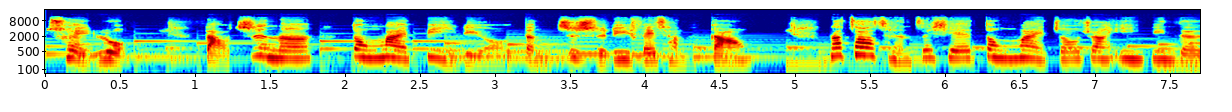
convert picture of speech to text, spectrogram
脆弱，导致呢动脉壁瘤等致死率非常的高。那造成这些动脉粥状硬病的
